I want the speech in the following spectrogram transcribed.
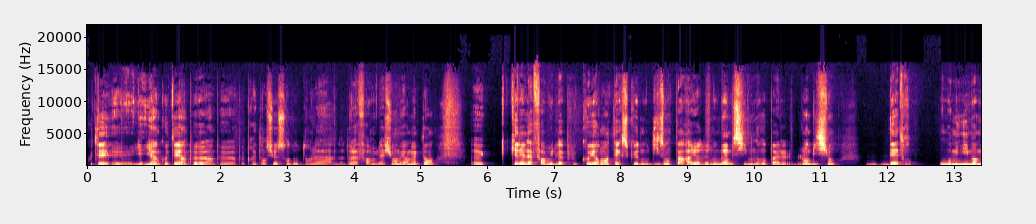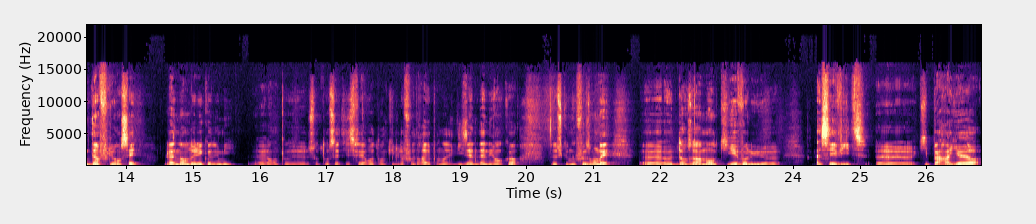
Écoutez, il y a un côté un peu, un peu, un peu prétentieux sans doute dans la, dans la formulation, mais en même temps, quelle est la formule la plus cohérente avec ce que nous disons par ailleurs de nous-mêmes si nous n'avons pas l'ambition d'être ou au minimum d'influencer la norme de l'économie? Euh, on peut s'auto-satisfaire autant qu'il le faudrait pendant des dizaines d'années encore de ce que nous faisons, mais euh, dans un monde qui évolue euh, assez vite, qui par ailleurs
